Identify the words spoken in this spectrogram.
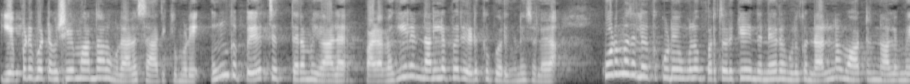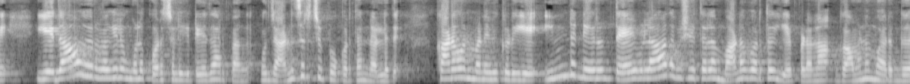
எப்படிப்பட்ட விஷயமா இருந்தாலும் உங்களால் சாதிக்க முடியும். உங்கள் பேச்சு திறமையால் பல வகையில் நல்ல பேர் எடுக்க போறீங்கன்னு சொல்லலாம். குடும்பத்தில் இருக்கக்கூடியவங்களும் பொறுத்த வரைக்கும் இந்த நேரம் உங்களுக்கு நல்ல மாற்றம்னாலுமே ஏதாவது ஒரு வகையில் உங்களை குறை சொல்லிக்கிட்டே தான் இருப்பாங்க. கொஞ்சம் அனுசரித்து போக்குறது தான் நல்லது. கணவன் மனைவிக்கிடையே இந்த நேரம் தேவையில்லாத விஷயத்தில் மன வருத்தம் ஏற்படலாம். கவனமாக இருங்க.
